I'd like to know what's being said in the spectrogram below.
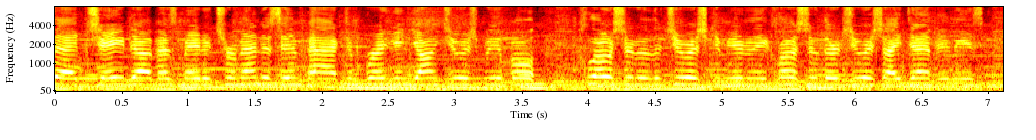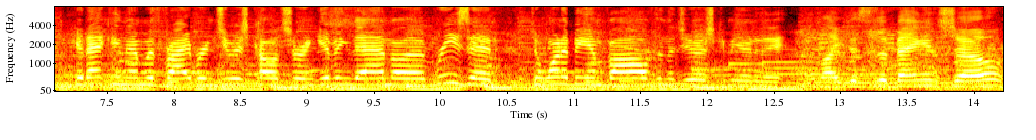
That J-Dub has made a tremendous impact in bringing young Jewish people closer to the Jewish community, closer to their Jewish identities, connecting them with vibrant Jewish culture and giving them a reason to want to be involved in the Jewish community. Like this is a banging show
